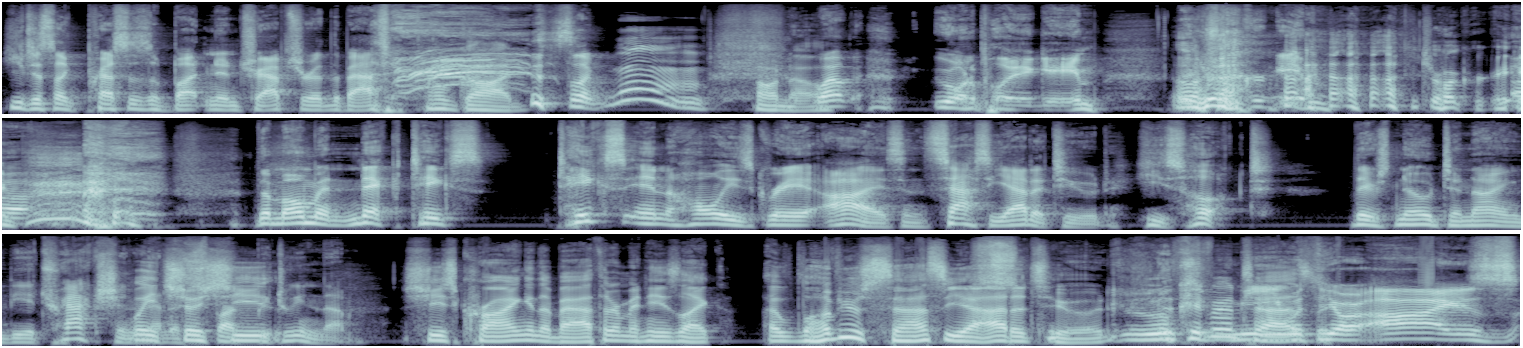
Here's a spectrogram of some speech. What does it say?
He just like presses a button and traps her in the bathroom. Oh god. it's like, hmm. Oh no. Well, you want to play a game? A Oh, no. Joker game. Drunker game. Uh, the moment Nick takes takes in Holly's gray eyes and sassy attitude, he's hooked. There's no denying the attraction Wait, that so is she- between them. She's crying in the bathroom, and he's like, "I love your sassy attitude. Look It's at me with your eyes,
